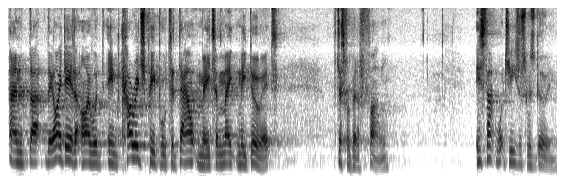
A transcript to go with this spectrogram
And that the idea that I would encourage people to doubt me, to make me do it, just for a bit of fun, is that what Jesus was doing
